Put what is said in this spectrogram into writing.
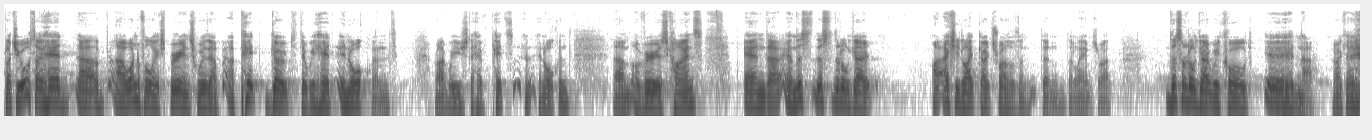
but you also had uh, a, a, wonderful experience with a, a, pet goat that we had in Auckland, right? We used to have pets in, Auckland um, of various kinds, and uh, and this this little goat, I actually like goats rather than, than, than lambs, right? This little goat we called Edna. Okay,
